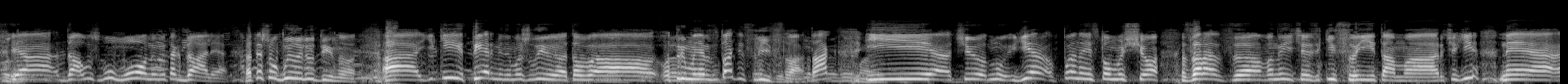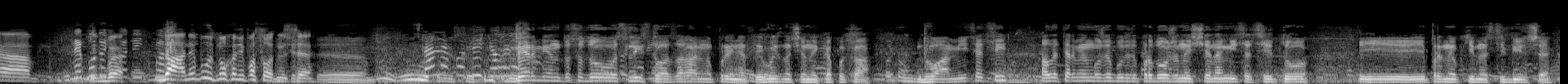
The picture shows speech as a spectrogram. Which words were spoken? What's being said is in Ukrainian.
чимось, а, да, умовним і так далі. За те, що вбили людину. А які терміни можливі то, а, отримання результатів слідства, так? І чи ну є впевненість в тому, що зараз вони через якісь свої там речаги не, Не будуть якби, ходити по- да, не будуть ну, ходити по сотниці. Е, Термін досудового слідства загально прийнятий, визначений КПК два місяці, але термін може бути продовжений ще на місяці, то і, при необхідності більше.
